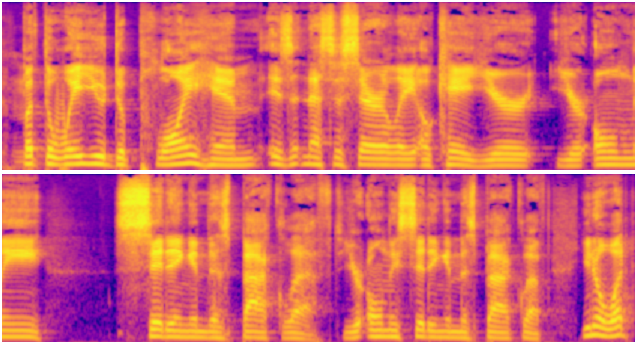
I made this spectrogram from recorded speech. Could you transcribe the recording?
Mm-hmm. but the way you deploy him isn't necessarily okay. You're you're only sitting in this back left. You're only sitting in this back left. You know what?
